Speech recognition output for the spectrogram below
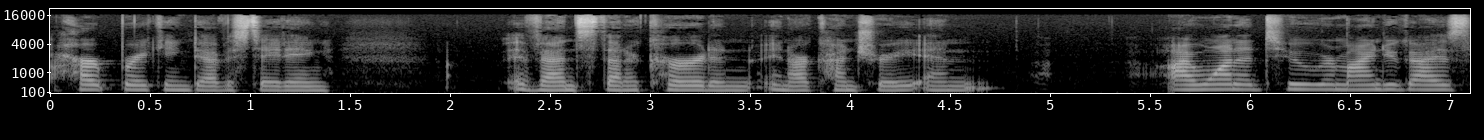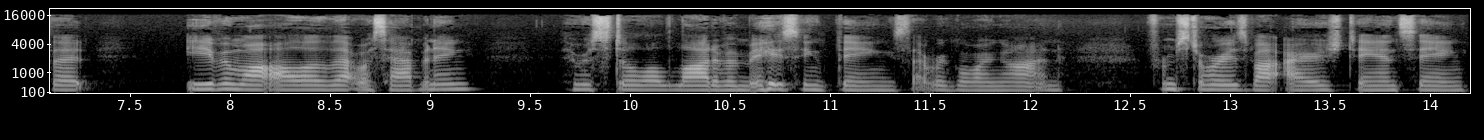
heartbreaking, devastating events that occurred in, in our country. And I wanted to remind you guys that even while all of that was happening, there was still a lot of amazing things that were going on. From stories about Irish dancing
